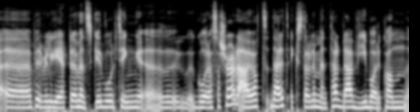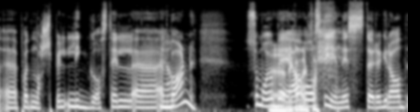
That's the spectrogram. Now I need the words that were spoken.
eh, privilegerte mennesker hvor ting eh, går av seg sjøl, er jo at det er et ekstra element her der vi bare kan eh, på et nachspiel ligge oss til eh, et Ja. barn. Så må jo Eh, Bea og Stine i større grad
